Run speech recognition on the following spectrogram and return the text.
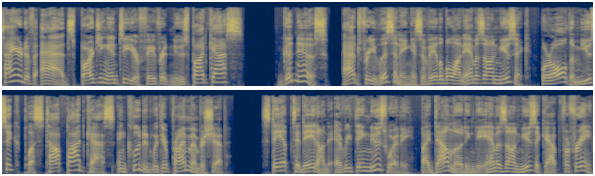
Tired of ads barging into your favorite news podcasts? Good news. Ad-free listening is available on Amazon Music. For all the music plus top podcasts included with your Prime membership. Stay up to date on everything newsworthy by downloading the Amazon Music app for free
